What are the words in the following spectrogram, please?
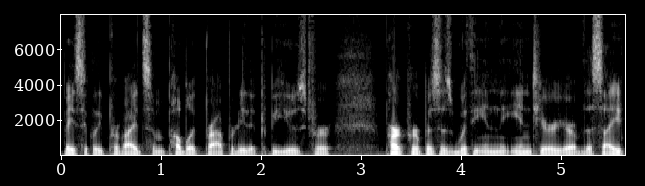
basically provide some public property that could be used for park purposes within the interior of the site.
